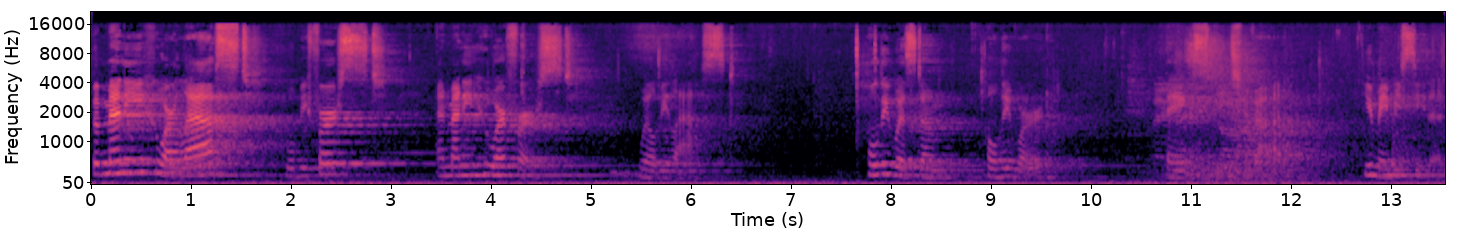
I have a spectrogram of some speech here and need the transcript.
But many who are last will be first, and many who are first will be last. Holy wisdom, holy word. Thanks be to God. You may be seated.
